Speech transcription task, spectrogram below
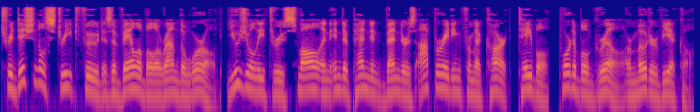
Traditional street food is available around the world, usually through small and independent vendors operating from a cart, table, portable grill or motor vehicle.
